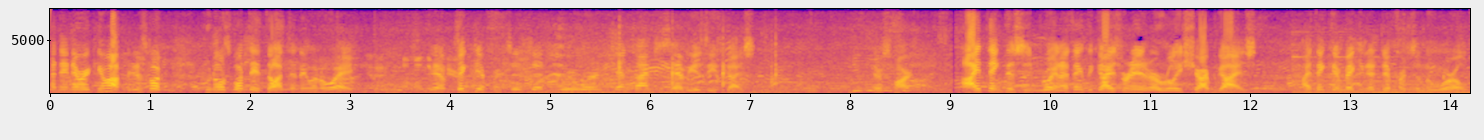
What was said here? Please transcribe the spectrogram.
And they never came up. They just looked. Who knows what they thought, then they went away. The big difference is that we were 10 times as heavy as these guys. They're smart. I think this is brilliant. I think the guys running it are really sharp guys. I think they're making a difference in the world.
